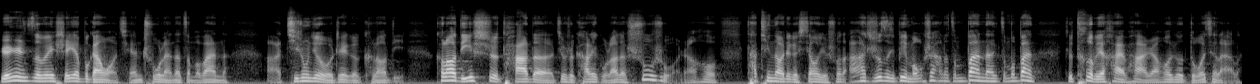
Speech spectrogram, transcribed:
人人自危，谁也不敢往前出来，那怎么办呢？啊，其中就有这个克劳迪，克劳迪是他的就是卡里古拉的叔叔。然后他听到这个消息，说的啊，侄子被谋杀了，怎么办呢？怎么办？就特别害怕，然后就躲起来了。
